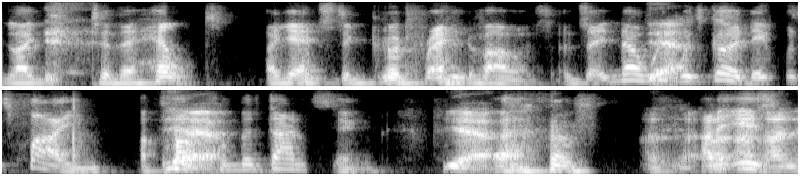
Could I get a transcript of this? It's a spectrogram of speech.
like to the hilt against a good friend of ours and say, no, Yeah. it was good, it was fine, apart Yeah. from the dancing. Yeah, Um, and, and it is and,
